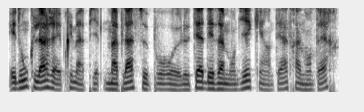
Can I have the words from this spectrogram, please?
Et donc là, j'avais pris ma, place pour le théâtre des Amandiers, qui est un théâtre à.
